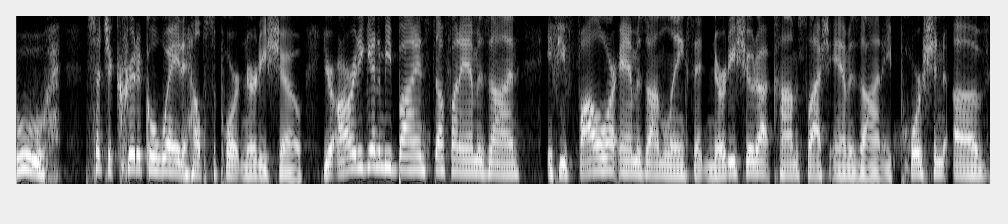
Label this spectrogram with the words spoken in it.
ooh, such a critical way to help support Nerdy Show. You're already going to be buying stuff on Amazon. If you follow our Amazon links at nerdyshow.com slash Amazon, a portion of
